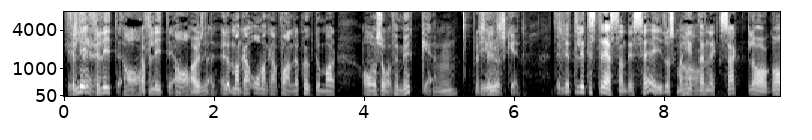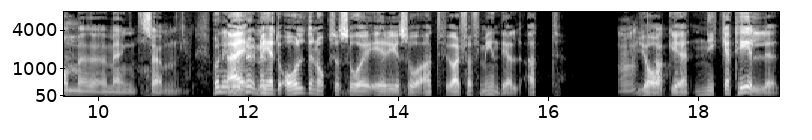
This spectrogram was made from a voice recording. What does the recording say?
För, li för, lite? Ja. ja. för lite. Ja. ja för lite. Eller man kan, och man kan få andra sjukdomar av att sova för mycket. Mm, det är ruskigt. Det låter lite stressande i sig. Då ska man ja. hitta en exakt lagom äh, mängd sömn. Hörrni, Nej, nu, nu, med åldern också så är det ju så att, i varje fall för min del, att mm. jag ja. Eh, nickar till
